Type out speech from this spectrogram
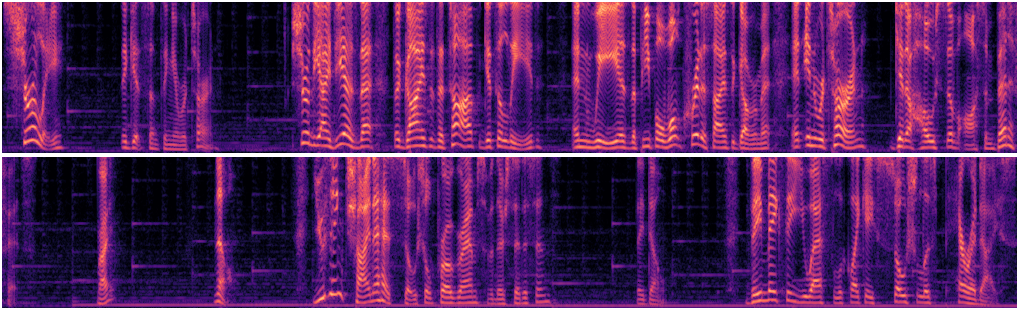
Surely they get something in return. Sure, the idea is that the guys at the top get to lead, and we, as the people, won't criticize the government, and in return, get a host of awesome benefits. Right? No. You think China has social programs for their citizens? They don't. They make the US look like a socialist paradise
